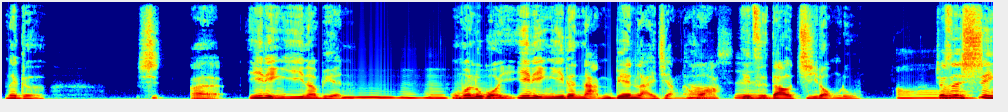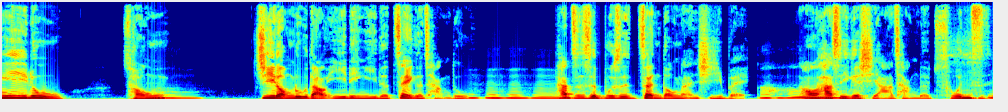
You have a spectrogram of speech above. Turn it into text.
那个是呃一零一那边，嗯嗯嗯，我们如果以一零一的南边来讲的话，一直到基隆路，哦，就是信义路从基隆路到一零一的这个长度，嗯嗯嗯，它只是不是正东南西北，然后它是一个狭长的村子，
